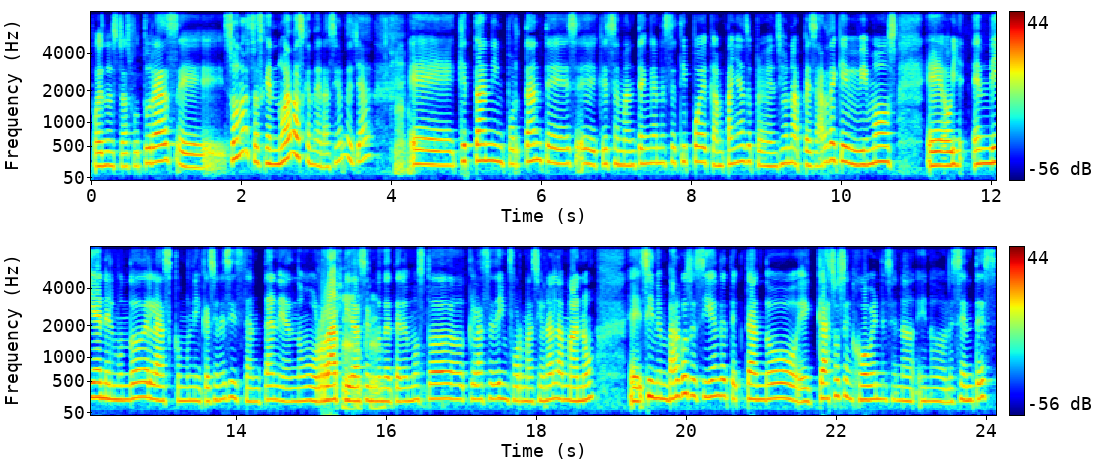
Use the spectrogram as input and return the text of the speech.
pues nuestras futuras, eh, son nuestras nuevas generaciones ya. ¿Qué tan importante es que se mantengan este tipo de campañas de prevención a pesar de que vivimos hoy en día en el mundo de las comunicaciones instantáneas, ¿no? rápidas, en donde tenemos toda clase de información a la mano. Eh, sin embargo, se siguen detectando eh, casos en jóvenes, en, adolescentes.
